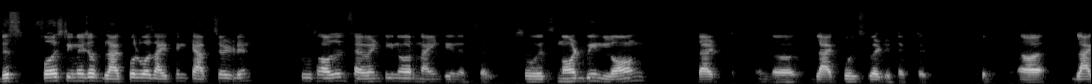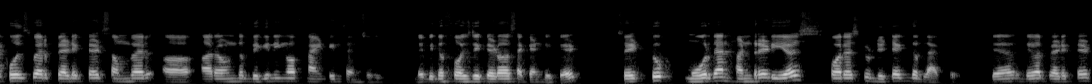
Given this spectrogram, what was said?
this first image of black hole was, I think, captured in 2017 or 19 itself. So it's not been long that the black holes were detected. The, uh, black holes were predicted somewhere uh, around the beginning of 19th century, maybe the first decade or second decade So it took more than 100 years for us to detect the black hole. They, they were predicted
